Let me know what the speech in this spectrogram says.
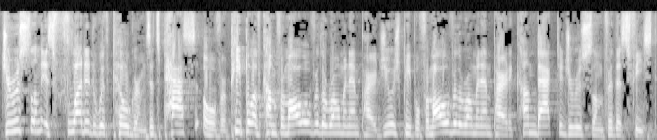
Jerusalem is flooded with pilgrims. It's Passover. People have come from all over the Roman Empire, Jewish people from all over the Roman Empire to come back to Jerusalem for this feast.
